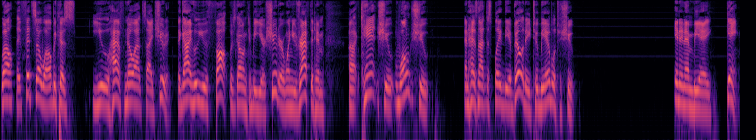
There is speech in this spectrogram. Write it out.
Well, it fits so well because you have no outside shooting. The guy who you thought was going to be your shooter when you drafted him uh, can't shoot, won't shoot, and has not displayed the ability to be able to shoot in an NBA game.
